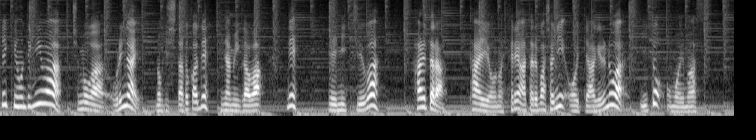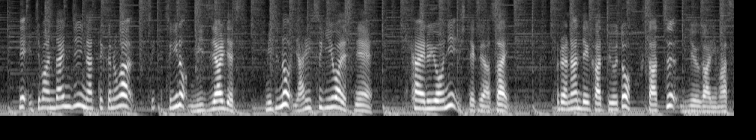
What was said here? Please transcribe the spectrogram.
で基本的には霜が降りない軒下とかで南側で日中は晴れたら太陽の光が当たる場所に置いてあげるのがいいと思います。で一番大事になっていくのが次の水やりです。水のやりすぎはですね控えるようにしてください。それは何でかというと2つ理由があります。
